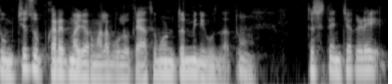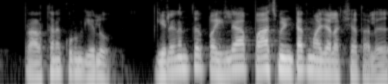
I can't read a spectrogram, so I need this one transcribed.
तुमचेच उपकार आहेत माझ्यावर मला बोलवते असं म्हणतो मी निघून जातो. तसं त्यांच्याकडे प्रार्थना करून गेलो. गेल्यानंतर पहिल्या पाच मिनिटात माझ्या लक्षात आलं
